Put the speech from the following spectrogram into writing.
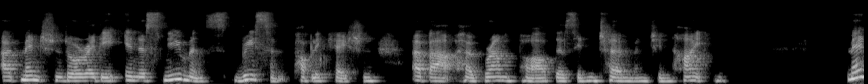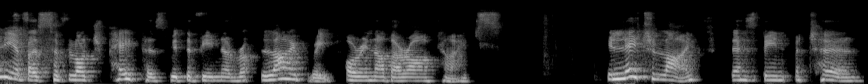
I've mentioned already Ines Newman's recent publication about her grandfather's internment in Huyton. Many of us have lodged papers with the Wiener Library or in other archives. In later life, there has been a turn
